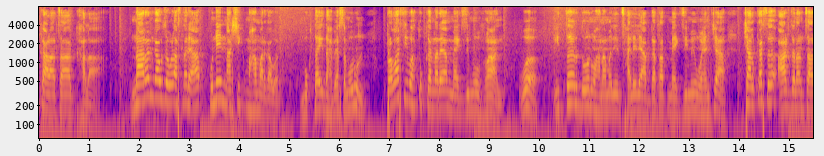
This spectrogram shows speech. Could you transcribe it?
काळाचा घाला. नारायणगाव जवळ असणाऱ्या पुणे नाशिक महामार्गावर मुक्ताई धाब्यासमोरून प्रवासी वाहतूक करणाऱ्या मॅक्झिमो व्हॅन व इतर दोन वाहनामध्ये झालेल्या अपघातात मॅक्झिमो व्हॅनच्या चालकासह आठ जणांचा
